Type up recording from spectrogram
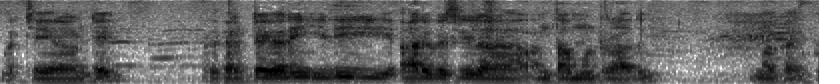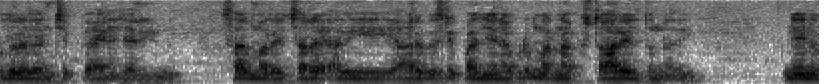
మరి చేయరా అంటే అది కరెక్టే కానీ ఇది ఆరోగ్యశ్రీలో అంత అమౌంట్ రాదు. మాకు అది కుదరదు అని చెప్పి ఆయన జరిగింది సార్ మరి సరే అది ఆరోగ్యశ్రీ పని చేయనప్పుడు మరి నాకు స్టార్ వెళ్తున్నది. నేను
